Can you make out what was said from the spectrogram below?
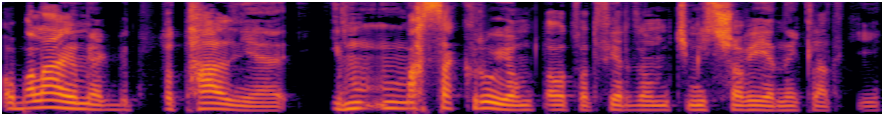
obalają jakby totalnie i masakrują to, co twierdzą ci mistrzowie jednej klatki.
